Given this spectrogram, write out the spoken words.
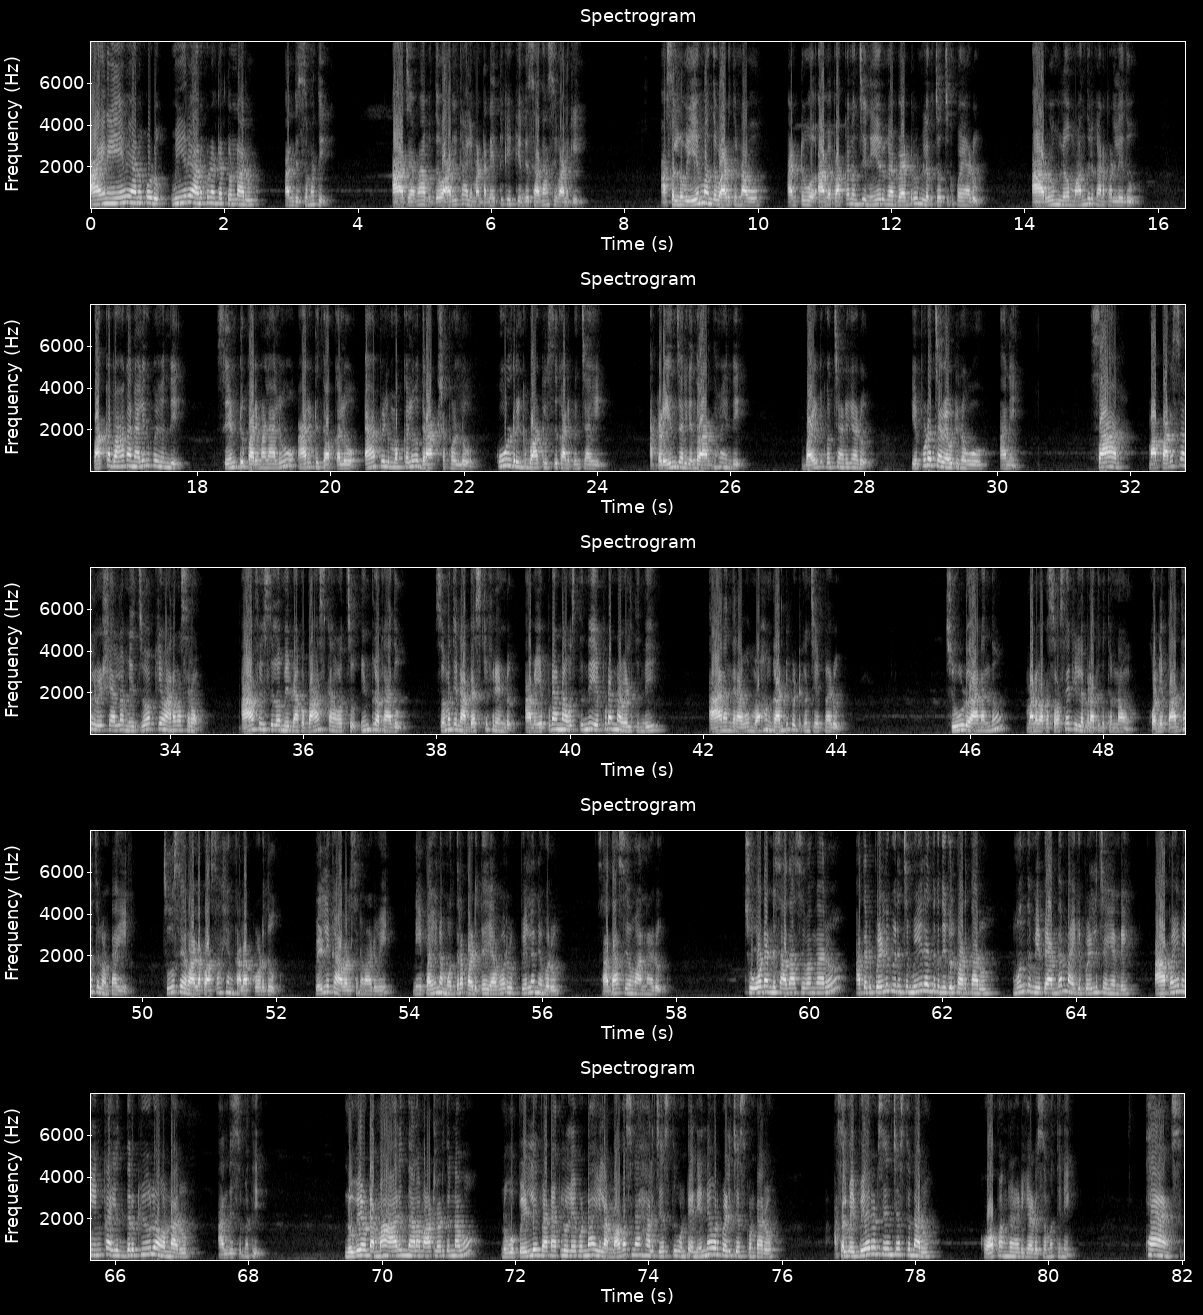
ఆయన ఏమీ అనుకోడు మీరే అనుకునేటట్టున్నారు అంది సుమతి. ఆ జవాబుతో అరికాలి మంట నెత్తికెక్కింది సదాశివానికి. అసలు నువ్వు ఏం మందు వాడుతున్నావు? అంటూ ఆమె పక్క నుంచి నేరుగా బెడ్రూమ్లోకి చొచ్చుకుపోయాడు. ఆ రూమ్లో మందులు కనపడలేదు. పక్క బాగా నలిగిపోయింది. సెంటు పరిమళాలు అరటి తొక్కలు యాపిల్ మొక్కలు ద్రాక్ష పళ్ళు కూల్ డ్రింక్ బాటిల్స్ కనిపించాయి. అక్కడ ఏం జరిగిందో అర్థమైంది. బయటకొచ్చి అడిగాడు. ఎప్పుడొచ్చావేమిటి నువ్వు? అని. సార్ మా పర్సనల్ విషయాల్లో మీ జోక్యం అనవసరం. ఆఫీసులో మీరు నాకు బాస్ కావచ్చు ఇంట్లో కాదు. సుమతి నా బెస్ట్ ఫ్రెండ్. ఆమె ఎప్పుడన్నా వస్తుంది ఎప్పుడన్నా వెళ్తుంది. ఆనందరావు మొహం గంటు పెట్టుకుని చెప్పాడు. చూడు ఆనందం మనం ఒక సొసైటీలో బ్రతుకుతున్నాం. కొన్ని పద్ధతులు ఉంటాయి చూసే అసహ్యం కలగకూడదు. పెళ్ళి కావలసిన వాడివి. నీ పైన ముద్ర పడితే ఎవరు? పిల్లనెవరు? సదాశివం అన్నాడు. చూడండి సదాశివం గారు అతడి పెళ్ళి గురించి మీరెందుకు దిగులు పడతారు? ముందు మీ పెద్దమ్మాయికి పెళ్ళి చేయండి. ఆ పైన ఇంకా ఇద్దరు క్యూలో ఉన్నారు. అంది సుమతి. నువ్వేమిటమ్మా ఆరిందాలా మాట్లాడుతున్నావు? నువ్వు పెళ్ళి పెటాకులు లేకుండా ఇలా మగ స్నేహాలు చేస్తూ ఉంటే నిన్నెవరు పెళ్ళి చేసుకుంటారు? అసలు మీ పేరెంట్స్ ఏం చేస్తున్నారు? కోపంగా అడిగాడు సుమతిని. థ్యాంక్స్.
